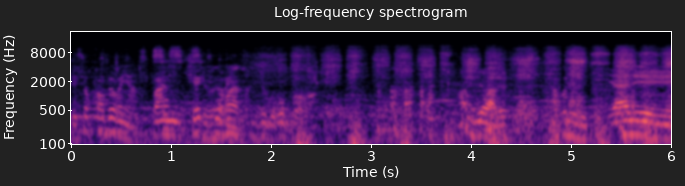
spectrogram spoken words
T'es sûr que t'en veux rien C'est pas un C'est check, vraiment un truc de gros porc. Et allez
